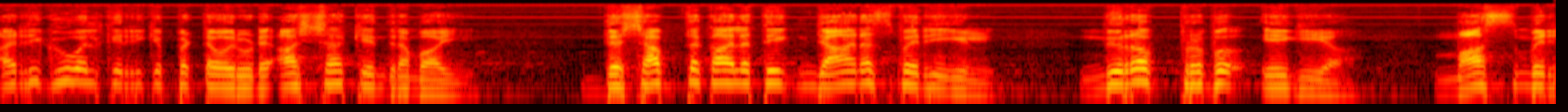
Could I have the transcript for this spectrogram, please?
അരികുവൽക്കരിക്കപ്പെട്ടവരുടെ ആശാകേന്ദ്രമായി ദശാബ്ദകാലത്തെ ജ്ഞാനസ്മരിയിൽ നിറപ്രഭ ഏകിയ മാസ്മരി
